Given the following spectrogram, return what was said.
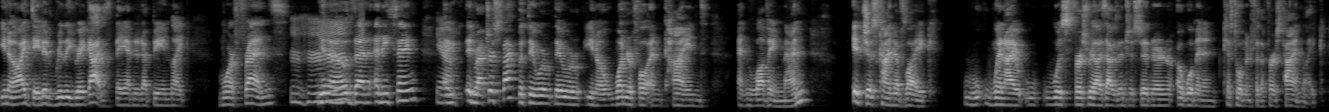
You know, I dated really great guys. They ended up being like more friends, Mhm. you know, than anything. yeah, I- in retrospect, but they were they were you know wonderful and kind and loving men. It just kind of like when I was first realized I was interested in a woman and kissed a woman for the first time, like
